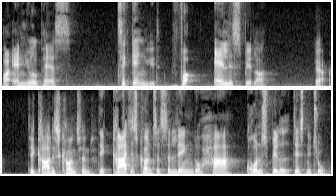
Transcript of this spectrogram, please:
og Annual Pass, tilgængeligt for alle spillere. Ja, det er gratis content. Det er gratis content, så længe du har grundspillet Destiny 2.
